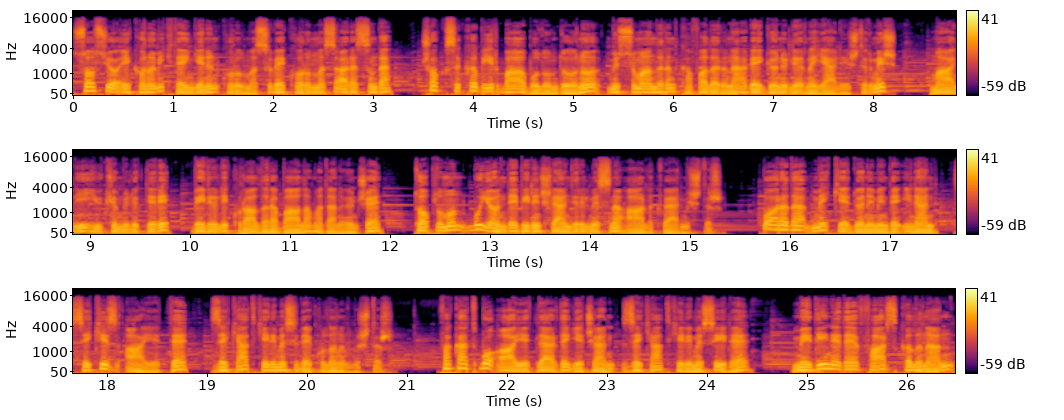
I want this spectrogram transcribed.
sosyoekonomik dengenin kurulması ve korunması arasında çok sıkı bir bağ bulunduğunu Müslümanların kafalarına ve gönüllerine yerleştirmiş, mali yükümlülükleri belirli kurallara bağlamadan önce toplumun bu yönde bilinçlendirilmesine ağırlık vermiştir. Bu arada Mekke döneminde inen 8 ayette zekat kelimesi de kullanılmıştır. Fakat bu ayetlerde geçen zekat kelimesiyle Medine'de farz kılınan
